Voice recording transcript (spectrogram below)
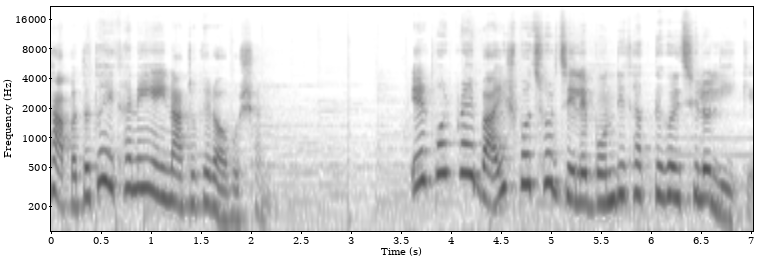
আপাতত এখানেই এই নাটকের অবসান। এরপর প্রায় বাইশ বছর জেলে বন্দি থাকতে হয়েছিল লিকে।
